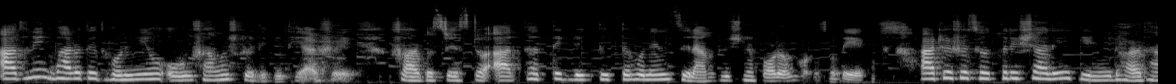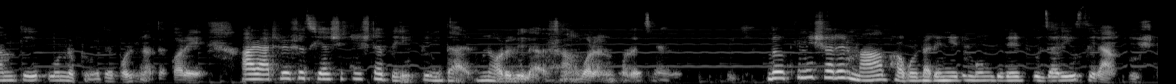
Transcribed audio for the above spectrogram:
আধুনিক ভারতে ধর্মীয় ও সাংস্কৃতিক ইতিহাসে সর্বশ্রেষ্ঠ আধ্যাত্মিক ব্যক্তিত্ব হলেন শ্রীরামকৃষ্ণ পরমহংসদেব। আঠারোশো ছত্রিশ সালে তিনি ধরাধামকে পূর্ণভূমিতে পরিণত করে। আর আঠারোশো ছিয়াশি খ্রিস্টাব্দে তিনি তার নরলীলা সংবরণ করেছেন। দক্ষিণেশ্বরের মা ভবতারিণীর মন্দিরের পূজারী শ্রীরামকৃষ্ণ।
